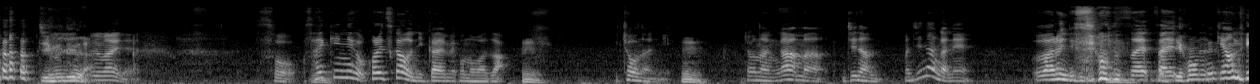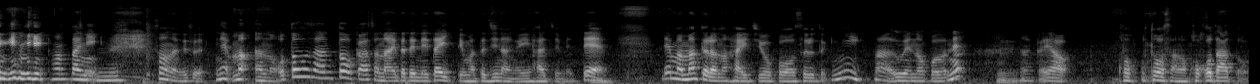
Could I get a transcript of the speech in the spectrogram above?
自分で言うな。うまいね。そう。最近ね、これ使う2回目この技。うん。長男に。うん。長男が、まあ、次男、まあ、次男がね悪いんですよ、うん。基本ね。基本的に本当に。ね。そうなんです。ね、ま、あのお父さんとお母さんの間で寝たいってまた次男が言い始めて、で、まあ、枕の配置をこうするときに、まあ、上の子のねうん。なんかいやこお父さんはここだと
